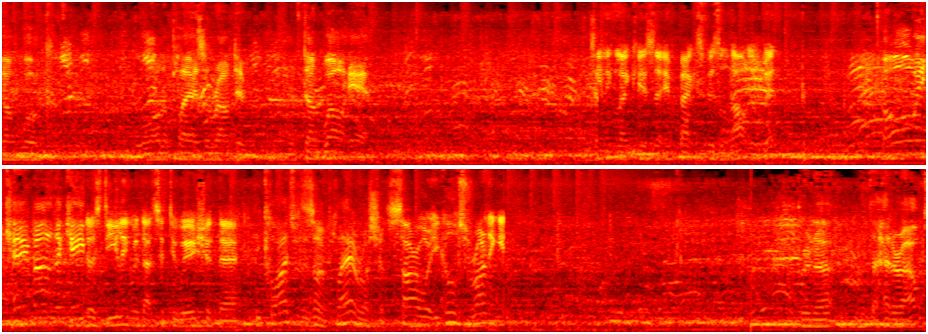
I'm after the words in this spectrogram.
Young Wook. A lot of players around him. They've done well here. Feeling like his uh, impact's fizzled out a little bit. Oh, he came out of the key. Just dealing with that situation there. He collides with his own player, Russian. Sarawat, he goes running in. Brinner with the header out.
